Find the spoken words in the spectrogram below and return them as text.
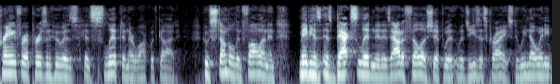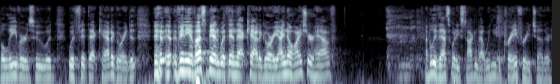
praying for a person who has, has slipped in their walk with God, who's stumbled and fallen and maybe has, has backslidden and is out of fellowship with, with Jesus Christ. Do we know any believers who would, would fit that category? Do, have any of us been within that category? I know I sure have. I believe that's what he's talking about. We need to pray for each other.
